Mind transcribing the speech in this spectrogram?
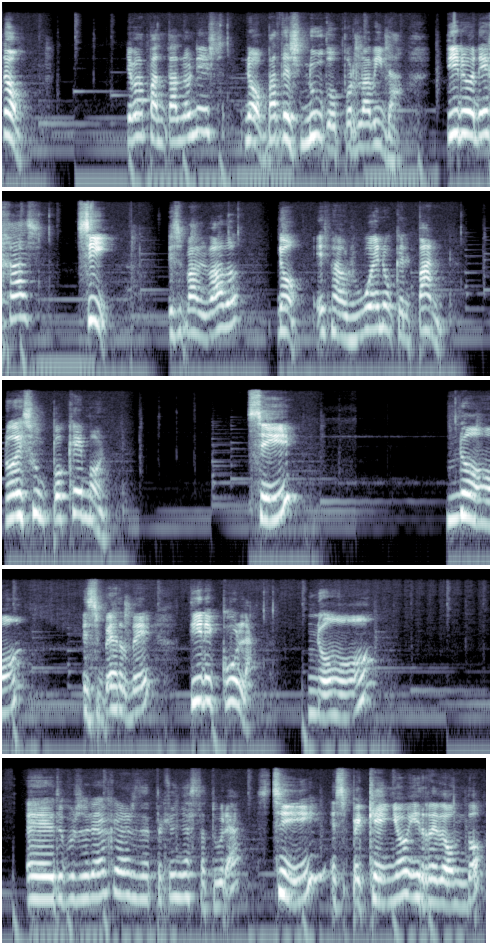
No. ¿Lleva pantalones? No, va desnudo por la vida. ¿Tiene orejas? Sí. ¿Es malvado? No, es más bueno que el pan. No es un Pokémon. ¿Sí? No. ¿Es verde? ¿Tiene cola? No. Eh, ¿Tu personaje es de pequeña estatura? Sí, es pequeño y redondo.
